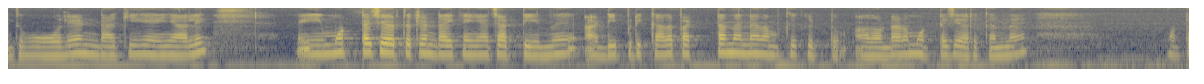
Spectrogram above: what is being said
ഇതുപോലെ ഉണ്ടാക്കി കഴിഞ്ഞാൽ ഈ മുട്ട ചേർത്തിട്ട് ഉണ്ടാക്കി കഴിഞ്ഞാൽ ചട്ടിയിൽ നിന്ന് അടി പിടിക്കാതെ പെട്ടെന്ന് തന്നെ നമുക്ക് കിട്ടും. അതുകൊണ്ടാണ് മുട്ട ചേർക്കുന്നത്. മുട്ട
